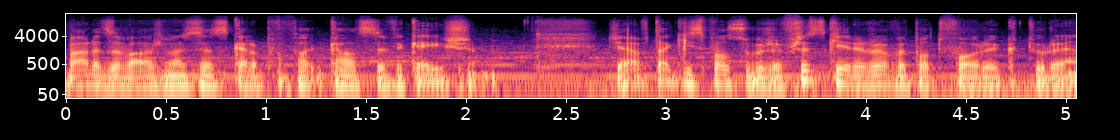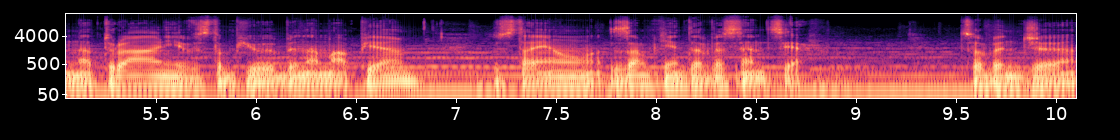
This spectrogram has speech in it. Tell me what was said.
Bardzo ważne jest Scarab Calcification. Działa w taki sposób, że wszystkie rerowe potwory, które naturalnie wystąpiłyby na mapie, zostają zamknięte w esencjach co będzie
